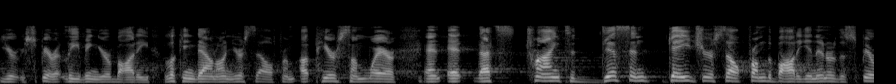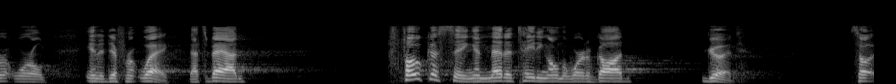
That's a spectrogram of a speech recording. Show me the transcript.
your spirit leaving your body, looking down on yourself from up here somewhere. And it, that's trying to disengage yourself from the body and enter the spirit world in a different way. That's bad. Focusing and meditating on the Word of God, good. So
